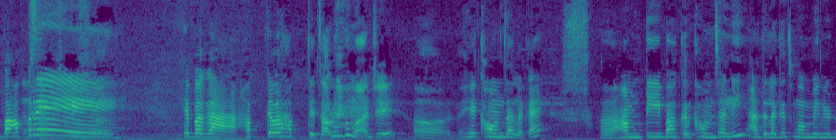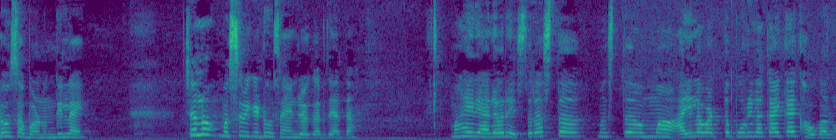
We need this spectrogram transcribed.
बापरे! हे बघा हप्त्यावर हप्ते चालू आहे माझे. हे खाऊन झालं काय? आमटी भाकर खाऊन झाली. आता लगेच मम्मीने डोसा बनवून दिलाय. चलो मस्तपैकी डोसा एन्जॉय करते आता. माहेरी आल्यावर हेच तर असतं मस्त मग आईला वाटतं पोरीला काय काय खाऊ घालू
